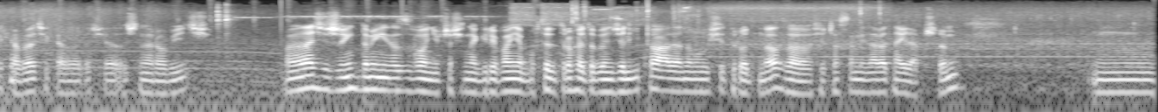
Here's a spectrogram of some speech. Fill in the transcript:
Ciekawe, ciekawe to się zaczyna robić. Mam nadzieję, że nikt do mnie nie zadzwoni w czasie nagrywania, bo wtedy trochę to będzie lipa, ale no mówi się trudno, zdarza się czasami nawet najlepszym. Mm.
